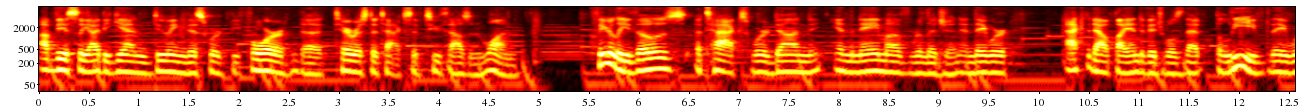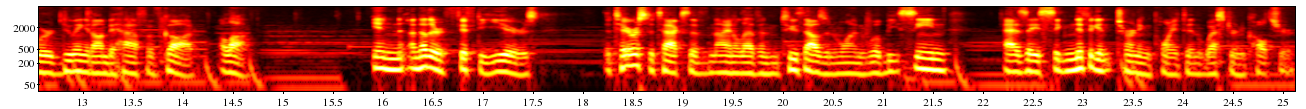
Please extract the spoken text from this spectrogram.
Obviously, I began doing this work before the terrorist attacks of 2001. Clearly, those attacks were done in the name of religion and they were acted out by individuals that believed they were doing it on behalf of God, Allah. In another 50 years, the terrorist attacks of 9 11 2001 will be seen as a significant turning point in Western culture.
